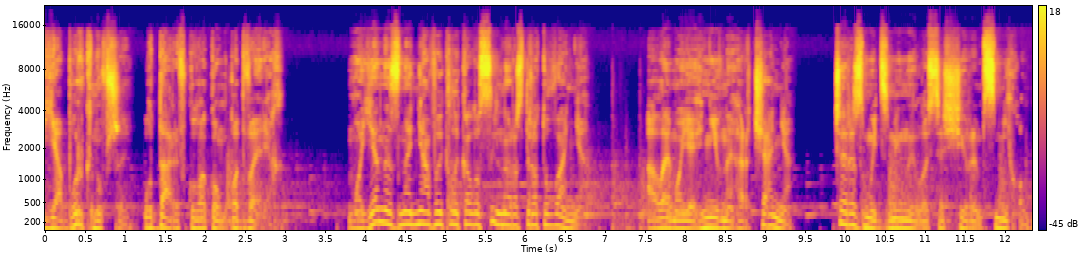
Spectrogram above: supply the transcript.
Я, буркнувши, ударив кулаком по дверях. Моє незнання викликало сильне роздратування, але моє гнівне гарчання через мить змінилося щирим сміхом.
